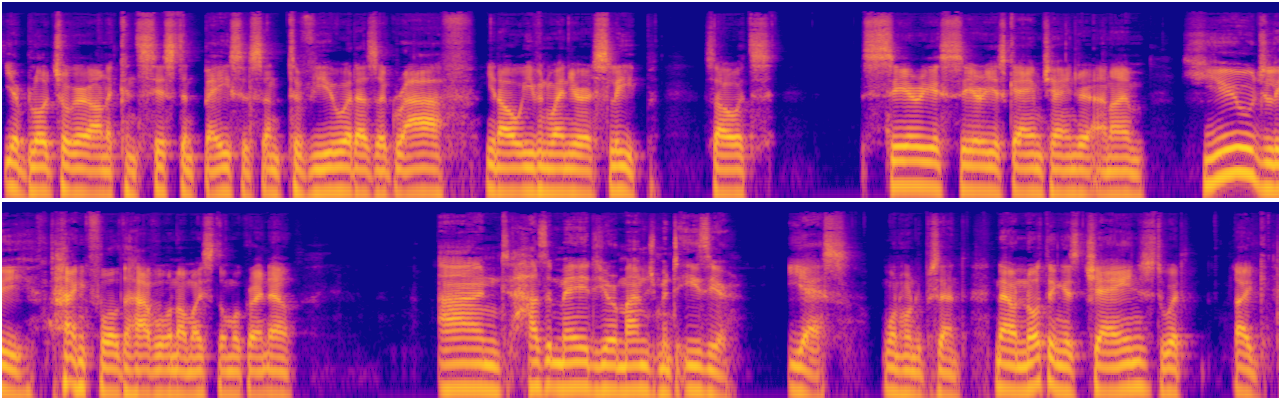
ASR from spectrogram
your blood sugar on a consistent basis and to view it as a graph, you know, even when you're asleep. So it's serious, serious game changer, and I'm hugely thankful to have one on my stomach right now. And has it made your management easier? Yes, 100%. Now, nothing has changed with like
